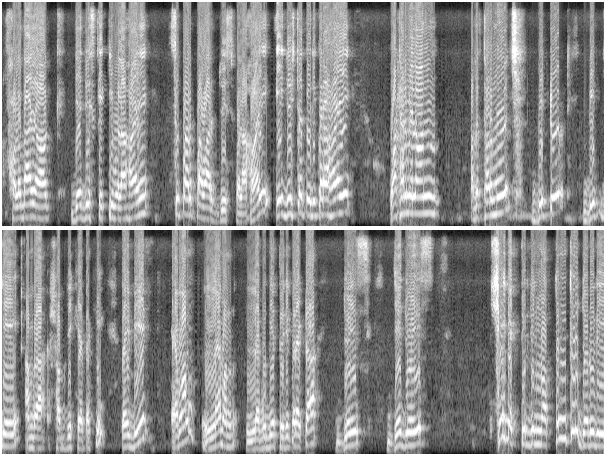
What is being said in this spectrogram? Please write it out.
ফলদায়ক যে জুইসকে কি বলা হয়? সুপার পাওয়ার জুইস বলা হয়। এই জুইসটা তৈরি করা হয় ওয়াটারমেলন অর্থাৎ তরমুজ, বিটরুট, বিট যে আমরা সবজি খেয়ে থাকি। তো এই বিট এবং লেমন, লেবু দিয়ে তৈরি করে একটা জুইস। যে জুইস সেই ব্যক্তির জন্য অত্যন্ত জরুরি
